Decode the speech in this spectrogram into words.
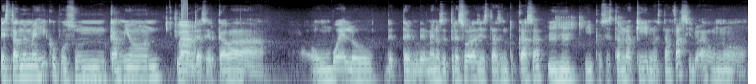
estando en México pues un camión claro. te acercaba a un vuelo de, menos de tres horas y estás en tu casa y pues estando aquí no es tan fácil, ¿verdad? Uno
